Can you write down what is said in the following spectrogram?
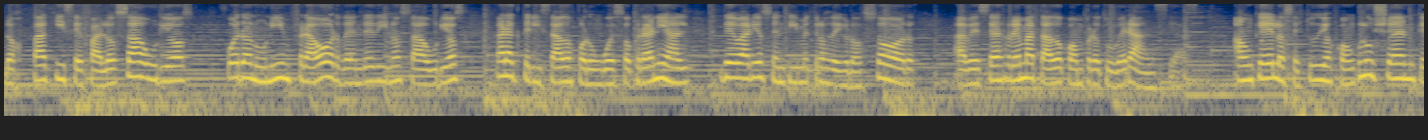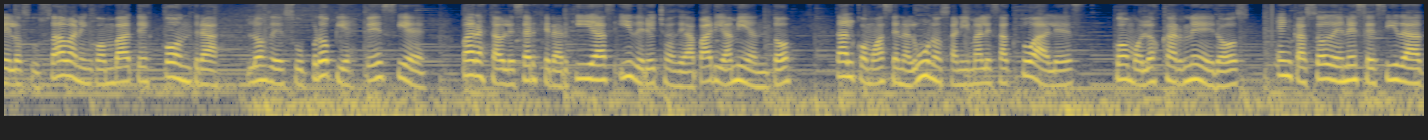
Los paquicefalosaurios fueron un infraorden de dinosaurios caracterizados por un hueso craneal de varios centímetros de grosor, a veces rematado con protuberancias. Aunque los estudios concluyen que los usaban en combates contra los de su propia especie para establecer jerarquías y derechos de apareamiento, tal como hacen algunos animales actuales, como los carneros, en caso de necesidad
